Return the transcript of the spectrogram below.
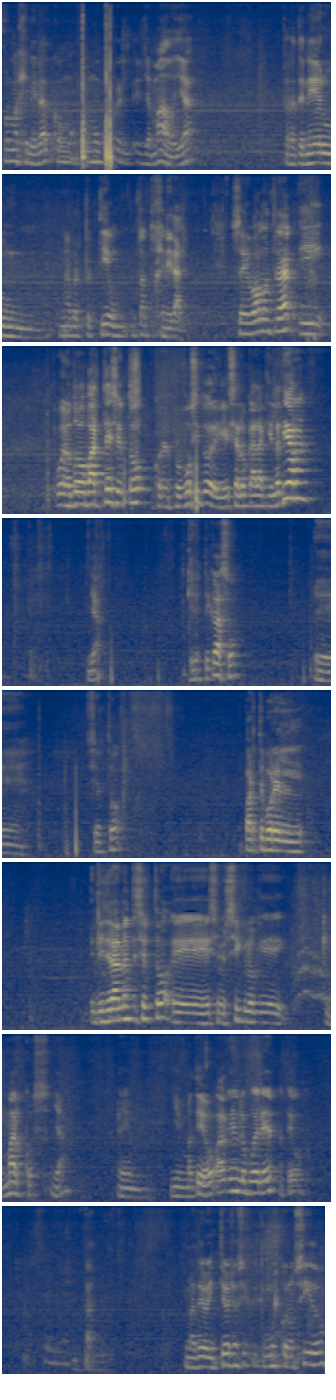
forma general cómo, cómo ocurre el, llamado, ¿ya? Para tener un- una perspectiva un, tanto general. Entonces vamos a entrar y, bueno, todo parte, ¿cierto?, con el propósito de la iglesia local aquí en la tierra, ¿ya? Que en este caso, eh, ¿cierto? Parte por el, literalmente, ¿cierto? Eh, ese versículo que, que Marcos, ¿ya? Eh, y en Mateo, ¿alguien lo puede leer? Mateo, Ah, Mateo 28, así que muy conocido.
